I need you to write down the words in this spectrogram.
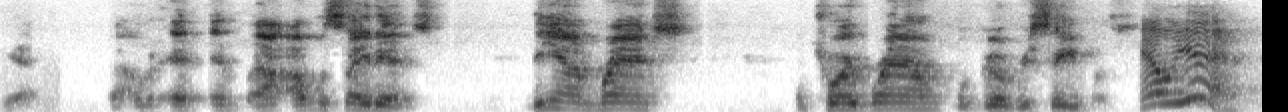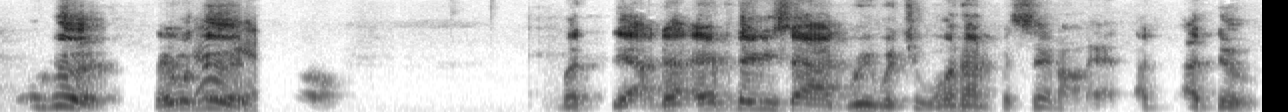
Yeah. And, and I I will say this Deion Branch and Troy Brown were good receivers. Hell yeah. They were good. They were Hell good. yeah. But yeah, everything you say, I agree with you 100% on that. I, I do.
